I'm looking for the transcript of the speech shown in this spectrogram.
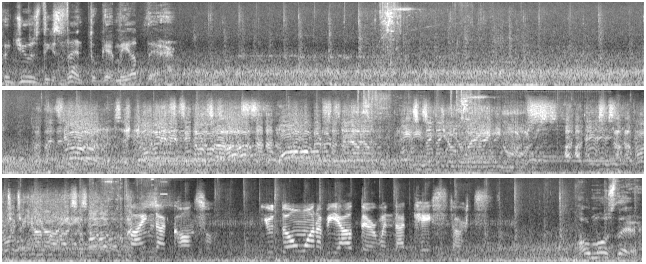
Could use this vent to get me up there. Attenzione, señores y señoras, all personnel, please make your way indoors. At this, a project Yama is about to Find that console. You don't want to be out there when that case starts. Almost there.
